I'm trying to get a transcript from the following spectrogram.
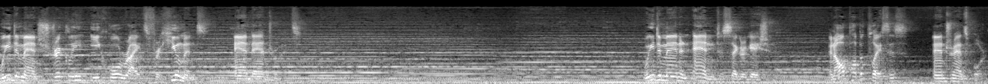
We demand strictly equal rights for humans and androids. We demand an end to segregation in all public places and transport.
